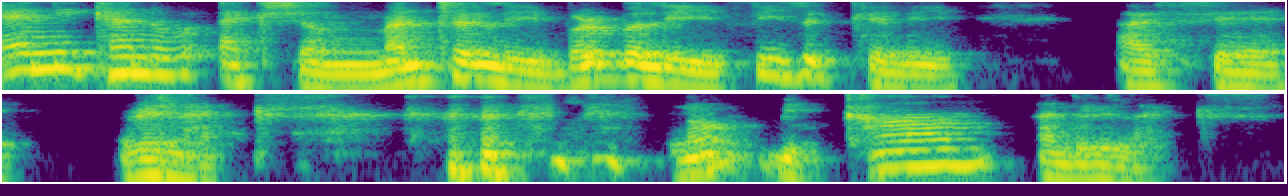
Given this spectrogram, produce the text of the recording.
any kind of action, mentally, verbally, physically, I say, relax. no, be calm and relax.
